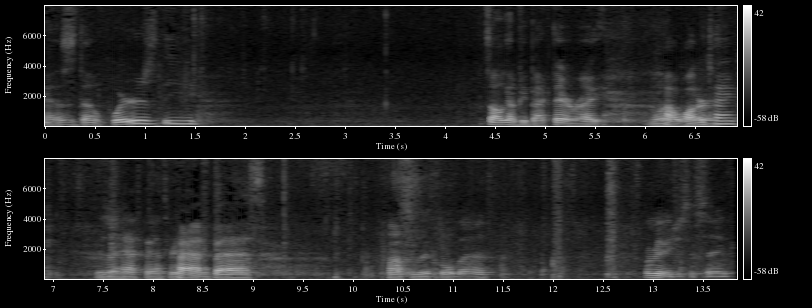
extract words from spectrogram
yeah, this is dope. Where's the. It's all got to be back there, right? What, Hot water uh, tank? There's a half bath right Half there. bath. Possibly a full bath. Or maybe just a sink.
